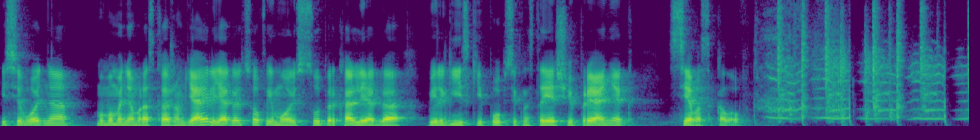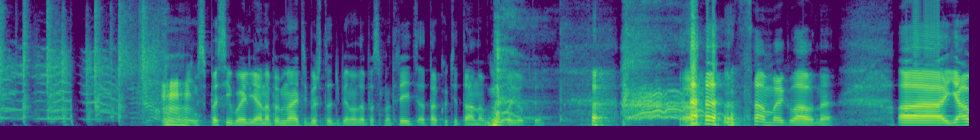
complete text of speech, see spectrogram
И сегодня мы вам о нем расскажем я, Илья Гольцов, и мой супер коллега, бельгийский пупсик, настоящий пряник, Сева Соколов. Спасибо, Илья. Напоминаю тебе, что тебе надо посмотреть «Атаку титанов», долбоёб Самое главное. А, я,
